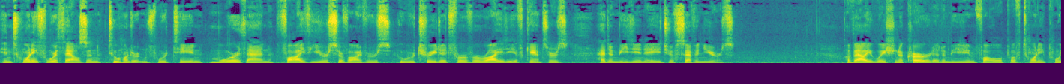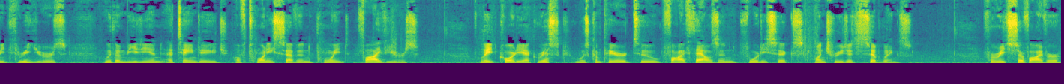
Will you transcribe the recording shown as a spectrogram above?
in 24,214 more than five year survivors who were treated for a variety of cancers at a median age of seven years. Evaluation occurred at a median follow up of 20.3 years with a median attained age of 27.5 years. Late cardiac risk was compared to 5,046 untreated siblings. For each survivor,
